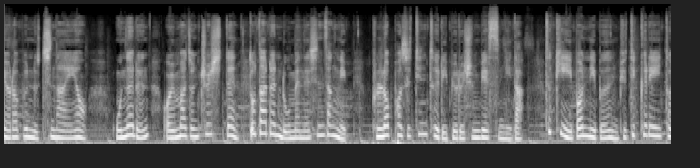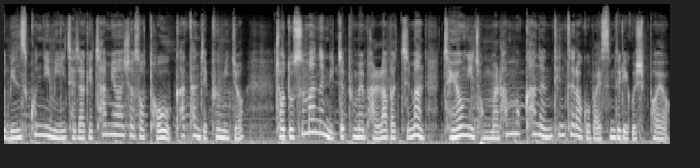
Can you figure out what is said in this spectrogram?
여러분 루치나예요. 오늘은 얼마 전 출시된 또 다른 롬앤의 신상 립 블러퍼즈 틴트 리뷰를 준비했습니다. 특히 이번 립은 뷰티 크리에이터 민스코님이 제작에 참여하셔서 더욱 핫한 제품이죠. 저도 수많은 립 제품을 발라봤지만 제형이 정말 한몫하는 틴트라고 말씀드리고 싶어요.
